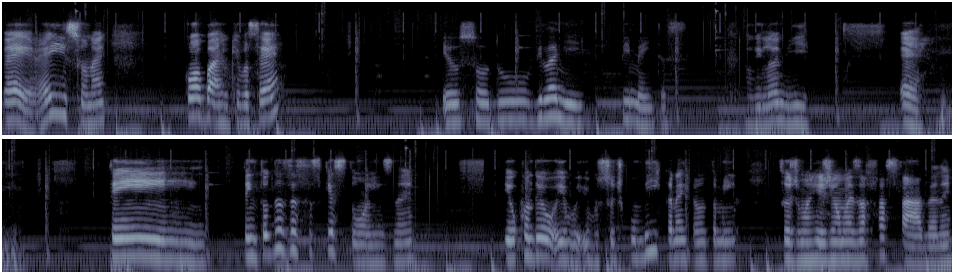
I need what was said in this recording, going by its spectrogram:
É, é isso, né? Qual bairro que você é? Eu sou do Vilani, Pimentas. Vilani. É. Tem tem todas essas questões, né? Eu, quando eu, eu, eu sou de Cumbica, né? Então eu também sou de uma região mais afastada, né?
